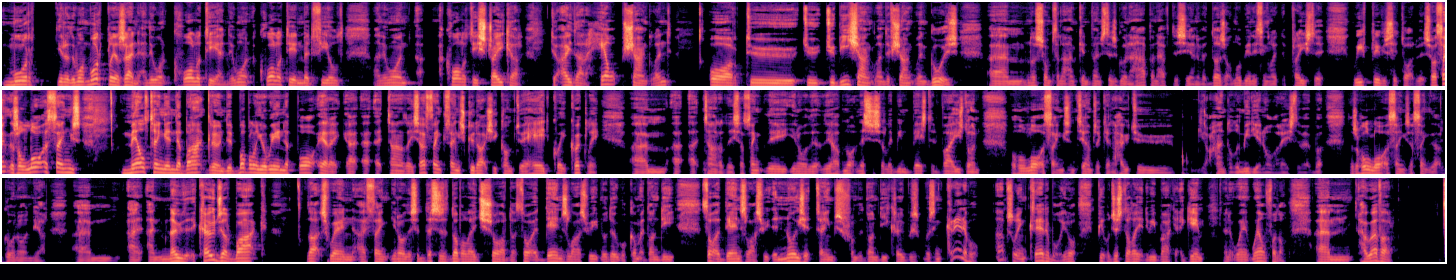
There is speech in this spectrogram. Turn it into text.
more. You know, they want more players in, and they want quality in. They want quality in midfield, and they want a quality striker to either help Shankland or to to to be Shankland if Shankland goes. Um, not something that I'm convinced is going to happen. I have to say, and if it does, it'll not be anything like the price that we've previously talked about. So I think there's a lot of things melting in the background, they're bubbling away in the pot, Eric, at, at, Tannadice. I think things could actually come to a head quite quickly um, at, at Tannadice. I think they, you know, they, they, have not necessarily been best advised on a whole lot of things in terms of kind of how to you know, handle the media and all the rest of it. But there's a whole lot of things I think that are going on there. Um, and, and now that the crowds are back, that's when I think, you know, this, this is a double edged sword. I thought at Dens last week, no doubt we'll come to Dundee. Thought at Dens last week, the noise at times from the Dundee crowd was, was incredible, absolutely incredible. You know, people just delighted to be back at a game and it went well for them. Um, however,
